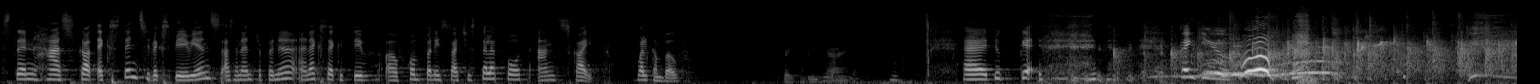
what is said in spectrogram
Sten has got extensive experience as an entrepreneur and executive of companies such as Teleport and Skype. Welcome both. Great to be here. Uh, to get Thank you.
